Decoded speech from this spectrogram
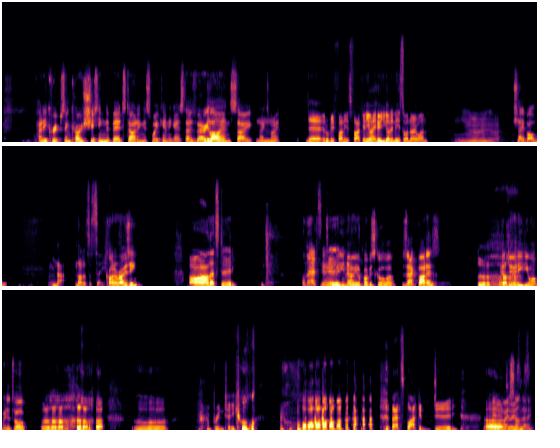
Paddy Cripps and co shitting the bed starting this weekend against those very Lions. So thanks, Mm. mate. Yeah, it'll be funny as fuck. Anyway, who you got in this or no one? Mm, Shai Bolton, Nah, not as a C. Connor Rozee. Oh, that's dirty. well, that's Yeah, but dirty. you know you'll probably score well. Zach Butters. How dirty do you want me to talk? Ugh. Ugh. Brynn Teakle. That's fucking dirty. Oh, anyway, Jesus. Sunday.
